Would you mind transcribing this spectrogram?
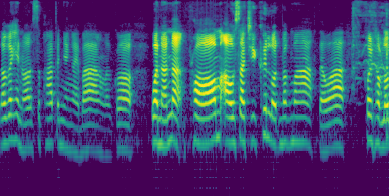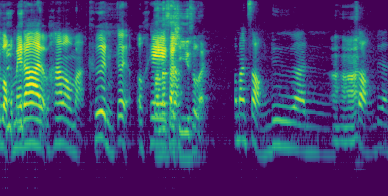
เราก็เห็นว่าสภาพเป็นยังไงบ้าง แล้วก็วันนั้นอะ พร้อมเอาซาชิขึ้นรถมากๆ แต่ว่าคนขับรถบอกว่าไม่ได้แบบห้ามเอาหมาขึ้นก็เลยโอเคตอนนั้นซาชิอายุเท่าไหร่ประมาณสองเดือนอ่าฮะสองเดือน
